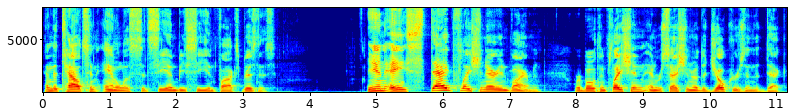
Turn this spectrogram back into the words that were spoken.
and the touts and analysts at CNBC and Fox Business. In a stagflationary environment, where both inflation and recession are the jokers in the deck,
